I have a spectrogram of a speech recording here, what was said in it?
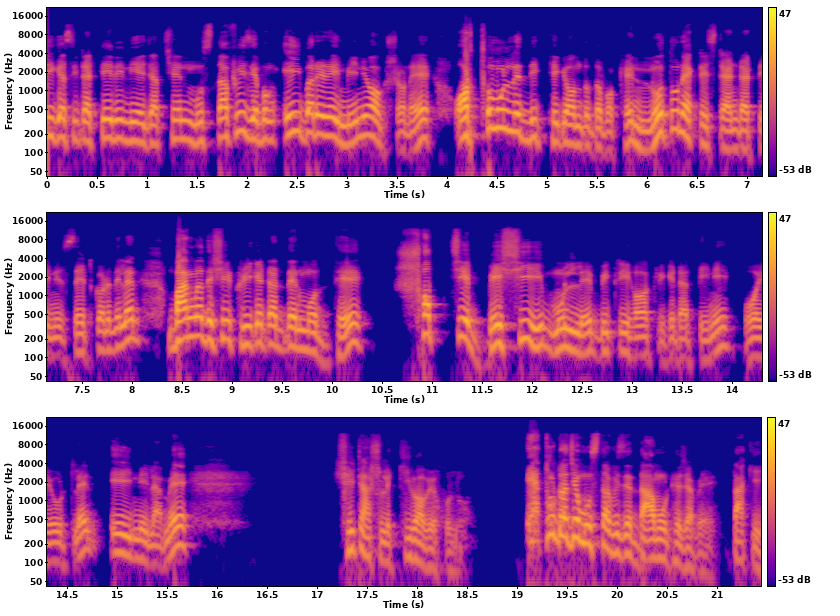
লিগাসিটা টেনে নিয়ে যাচ্ছেন মুস্তাফিজ এবং এইবারের এই মিনি অকশনে অর্থমূল্যের দিক থেকে অন্ততপক্ষে নতুন একটা স্ট্যান্ডার্ড তিনি সেট করে দিলেন। বাংলাদেশের ক্রিকেটারদের মধ্যে সবচেয়ে বেশি মূল্যে বিক্রি হওয়া ক্রিকেটার তিনি হয়ে উঠলেন এই নিলামে। সেটা আসলে কীভাবে হলো? এতটা যে মুস্তাফিজের দাম উঠে যাবে, তা কি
